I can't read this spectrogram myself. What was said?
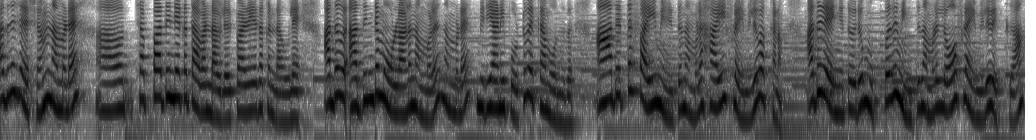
അതിനുശേഷം നമ്മുടെ ചപ്പാത്തിന്റെയൊക്കെ തവ ഉണ്ടാവില്ലേ? ഒരു പഴയതൊക്കെ ഉണ്ടാവില്ലേ? അത് അതിന്റെ മുകളിലാണ് നമ്മൾ നമ്മുടെ ബിരിയാണി പോട്ട് വെക്കാൻ പോകുന്നത്. ആദ്യത്തെ ഫൈവ് മിനിറ്റ് നമ്മൾ ഹൈ ഫ്ലെയിമിൽ വെക്കണം. അത് കഴിഞ്ഞിട്ട് ഒരു മുപ്പത് മിനിറ്റ് നമ്മൾ ലോ ഫ്ലെയിമിൽ വെക്കുക.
